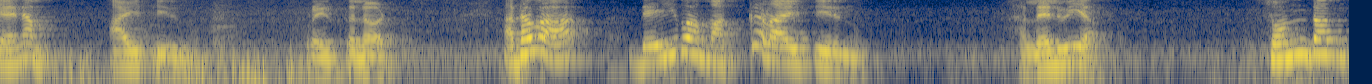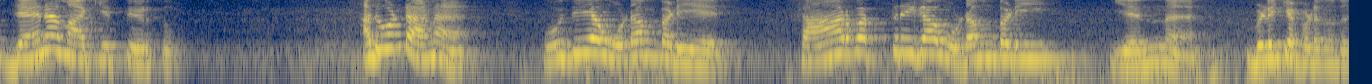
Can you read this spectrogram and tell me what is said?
ജനം ആയിത്തീരുന്നു. പ്രൈസ് ദ ലോഡ് അഥവാ ദൈവ മക്കളായിത്തീരുന്നു ഹല്ലേലൂയ. സ്വന്തം ജനമാക്കി തീർത്തു അതുകൊണ്ടാണ് പുതിയ ഉടമ്പടിയെ സാർവത്രിക ഉടമ്പടി എന്ന് വിളിക്കപ്പെടുന്നത്.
